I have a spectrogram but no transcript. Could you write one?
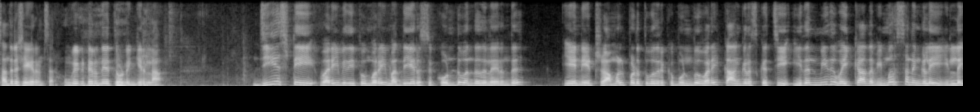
சந்திரசேகரன் சார் உங்ககிட்ட இருந்தே தொடங்கிடலாம் ஜிஎஸ்டி வரி விதிப்பு முறை மத்திய அரசு கொண்டு வந்ததுல இருந்து ஏன் நேற்று அமல்படுத்துவதற்கு முன்பு வரை காங்கிரஸ் கட்சி இதன் மீது வைக்காத விமர்சனங்களே இல்லை.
